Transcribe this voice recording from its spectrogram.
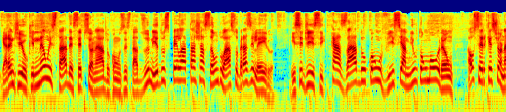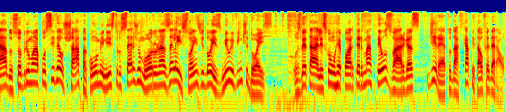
Garantiu que não está decepcionado com os Estados Unidos pela taxação do aço brasileiro e se disse casado com o vice Hamilton Mourão, ao ser questionado sobre uma possível chapa com o ministro Sérgio Moro nas eleições de 2022. Os detalhes com o repórter Matheus Vargas, direto da capital federal.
